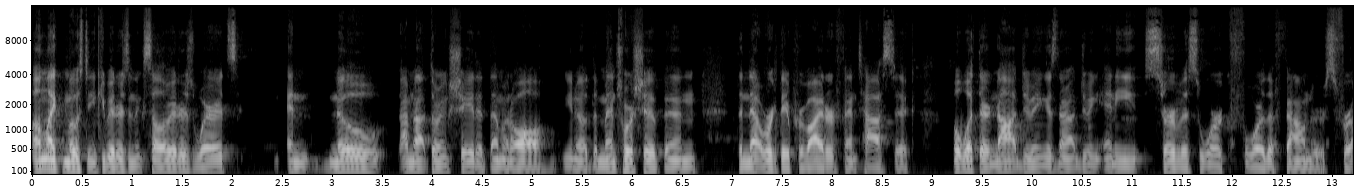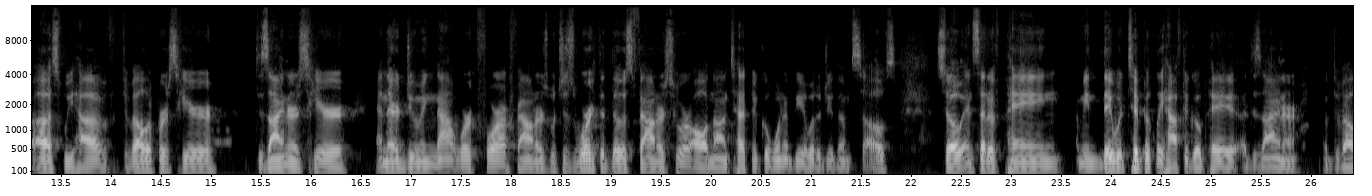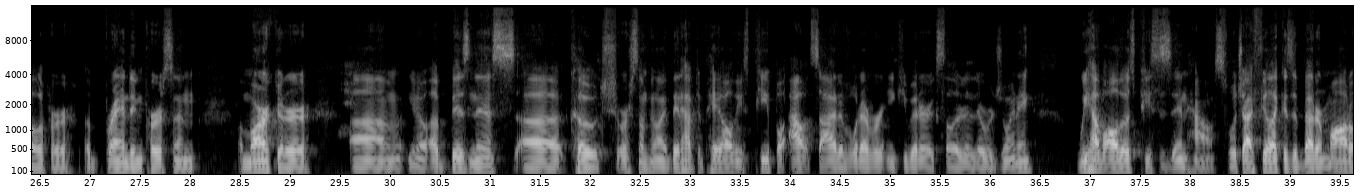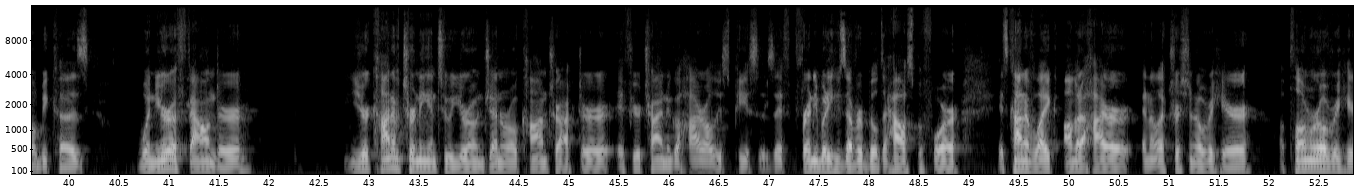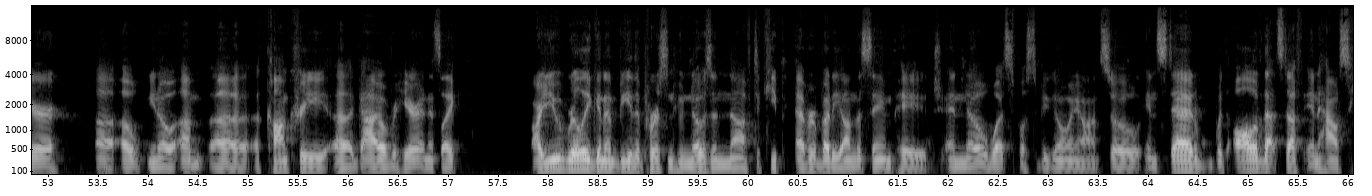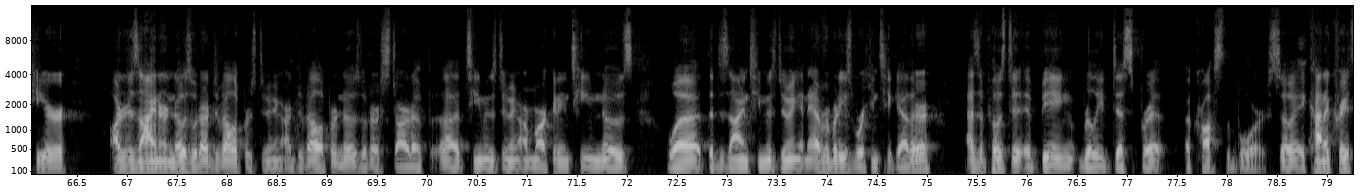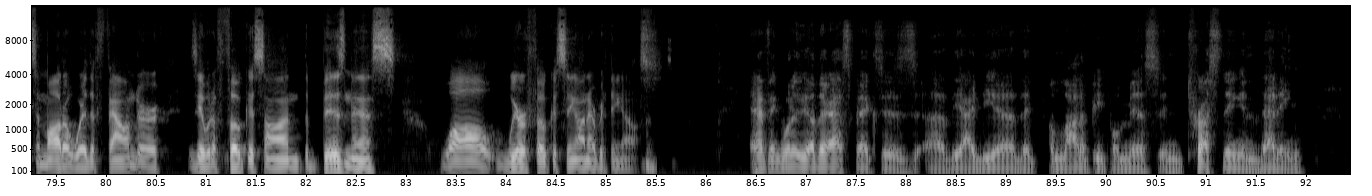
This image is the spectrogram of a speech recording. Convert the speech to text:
unlike most incubators and accelerators, where it's and no, I'm not throwing shade at them at all. You know, the mentorship and the network they provide are fantastic but what they're not doing is they're not doing any service work for the founders. For us, we have developers here, designers here, and they're doing that work for our founders, which is work that those founders who are all non technical wouldn't be able to do themselves. So instead of paying, I mean, they would typically have to go pay a designer, a developer, a branding person, a marketer, um, you know, a business uh, coach or something like. They'd have to pay all these people outside of whatever incubator accelerator they were joining we have all those pieces in house, which I feel like is a better model because when you're a founder, you're kind of turning into your own general contractor if you're trying to go hire all these pieces. If for anybody who's ever built a house before, it's kind of like I'm going to hire an electrician over here, a plumber over here, uh, a you know um, uh, a concrete uh, guy over here, and it's like, are you really going to be the person who knows enough to keep everybody on the same page and know what's supposed to be going on? So instead, with all of that stuff in house here, our designer knows what our developer's doing. Our developer knows what our startup uh, team is doing. Our marketing team knows what the design team is doing, and everybody's working together as opposed to it being really disparate across the board. So it kind of creates a model where the founder is able to focus on the business while we're focusing on everything else. And I think one of the other aspects is uh, the idea that a lot of people miss in trusting and vetting.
